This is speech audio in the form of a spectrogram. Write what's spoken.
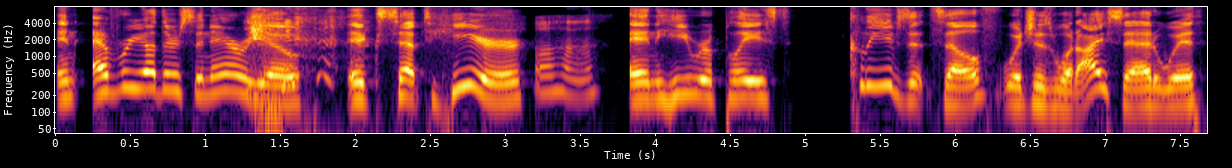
in every other scenario except here uh-huh. and he replaced cleaves itself, which is what I said, with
